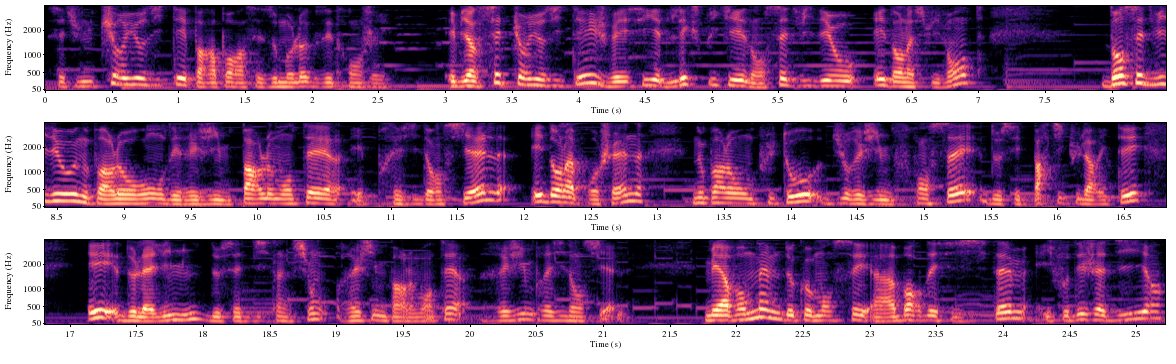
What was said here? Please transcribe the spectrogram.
c'est une curiosité par rapport à ses homologues étrangers. Eh bien cette curiosité, je vais essayer de l'expliquer dans cette vidéo et dans la suivante. Dans cette vidéo, nous parlerons des régimes parlementaires et présidentiels, et dans la prochaine, nous parlerons plutôt du régime français, de ses particularités, et de la limite de cette distinction régime parlementaire-régime présidentiel. Mais avant même de commencer à aborder ces systèmes, il faut déjà dire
